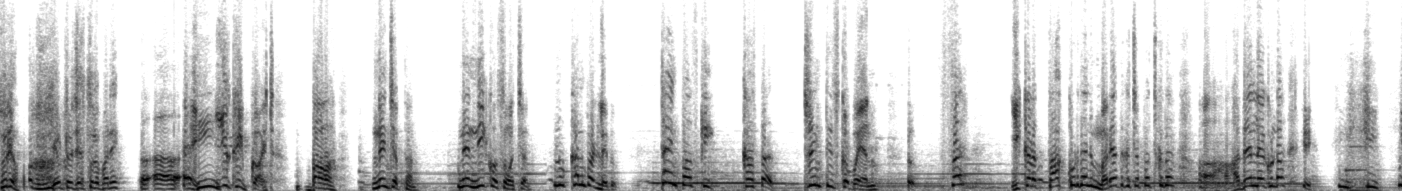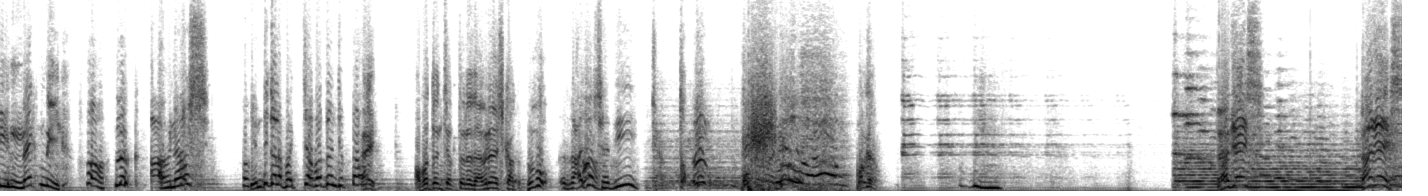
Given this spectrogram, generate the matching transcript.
సూర్యం ఏమిటో చేస్తున్న పని? యూ కీప్ కాయిట్ బావా నేను చెప్తాను. నేను నీకోసం వచ్చాను. నువ్వు కనపడలేదు. టైం పాస్కి కాస్త డ్రింక్ తీసుకోపోయాను. సార్ ఇక్కడ తాకూడదని మర్యాదగా చెప్పొచ్చు కదా? అదేం లేకుండా ఈ- నెక్ని లుక్ అవినాష్ ఎందుకలా పచ్చి అబద్ధం చెప్తావు? అబద్ధం చెప్తున్నది అవినాష్ కాదు నువ్వు. రాజేష్ అది? రాజేష్! రాజేష్!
